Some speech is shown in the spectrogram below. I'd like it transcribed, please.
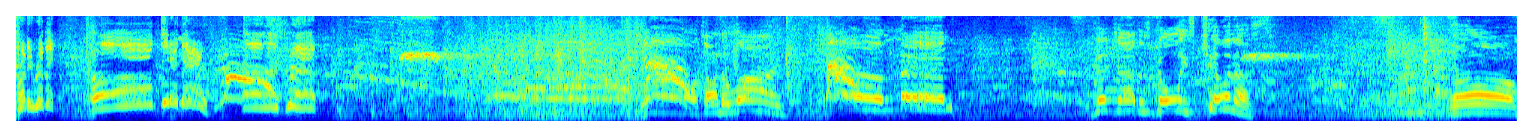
Freddie Ribbit. Oh, get in there! Oh, Holy crap! No. Oh, it's on the line. Oh man! Good job. This goalie's killing us. Oh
